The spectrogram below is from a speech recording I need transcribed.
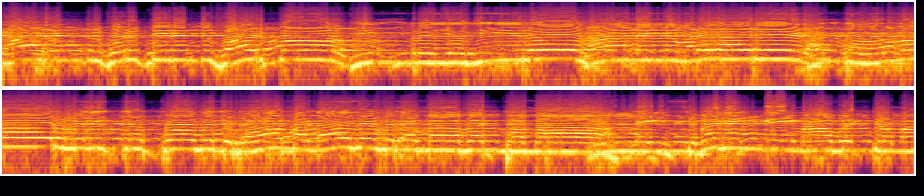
யார் என்று பொறுத்திருந்து பார்ப்போம் இன்றைய வீரர் நாளைய வரலாறு அந்த வரலாறு போவது ராமநாதபுரம் மாவட்டமா இல்லை சிவகங்கை மாவட்டமா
